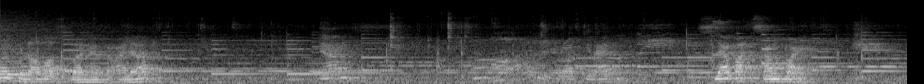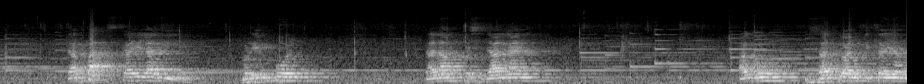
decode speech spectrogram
syukur kepada Allah Subhanahu Wa Taala yang semua perwakilan selamat sampai. dapat sekali lagi berhimpun dalam persidangan Agung Persatuan kita yang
